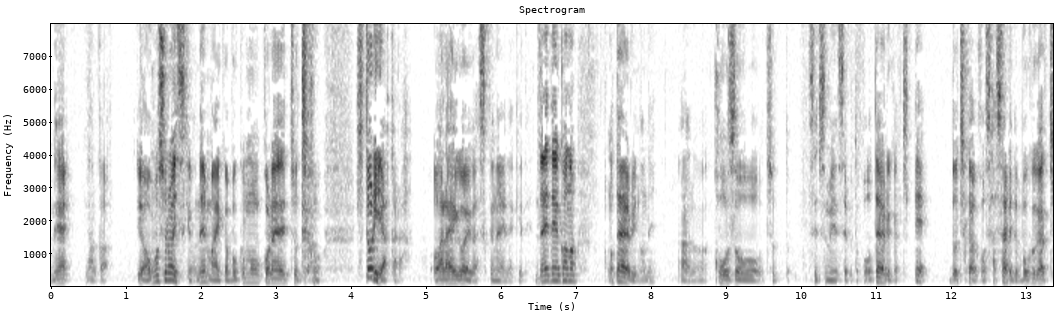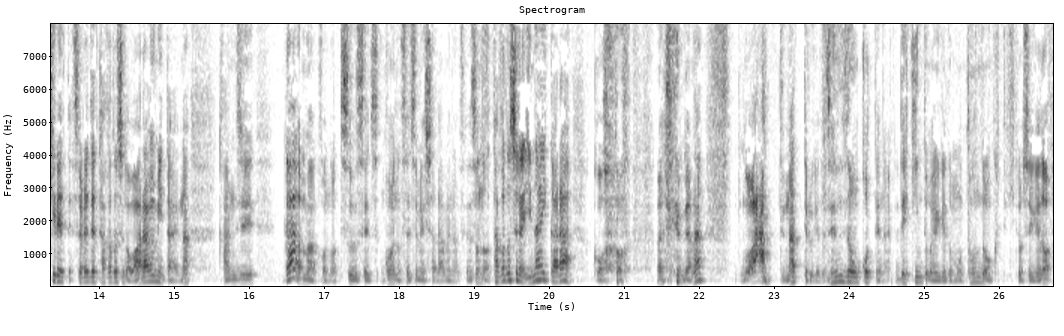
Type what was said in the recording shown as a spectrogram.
ねなんかいや面白いですけどね毎回。僕もこれちょっと一人やから笑い声が少ないだけで。大体このお便りのねあの構造をちょっと説明するとお便りが来てどっちかがこう刺されて僕が切れてそれで高俊が笑うみたいな感じが、まあ、この通説、こういうの説明しちゃダメなんですけど、その、高年がいないから、こう、なんていうかな、わーってなってるけど、全然怒ってない。できんとか言うけど、もうどんどん送ってきてほしいけど、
